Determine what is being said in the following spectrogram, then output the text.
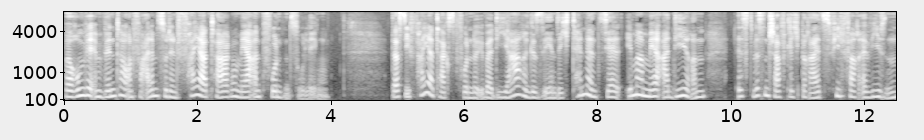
warum wir im Winter und vor allem zu den Feiertagen mehr an Pfunden zulegen. Dass die Feiertagspfunde über die Jahre gesehen sich tendenziell immer mehr addieren, ist wissenschaftlich bereits vielfach erwiesen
